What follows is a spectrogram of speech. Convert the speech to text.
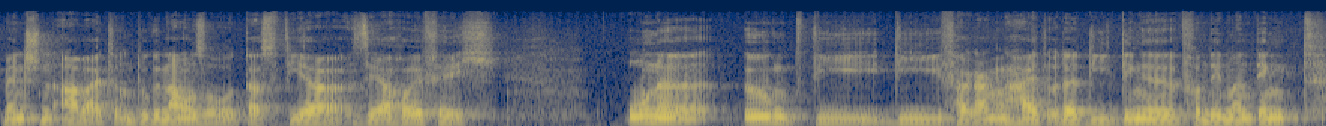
Menschen arbeite und du genauso, dass wir sehr häufig ohne irgendwie die Vergangenheit oder die Dinge, von denen man denkt,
